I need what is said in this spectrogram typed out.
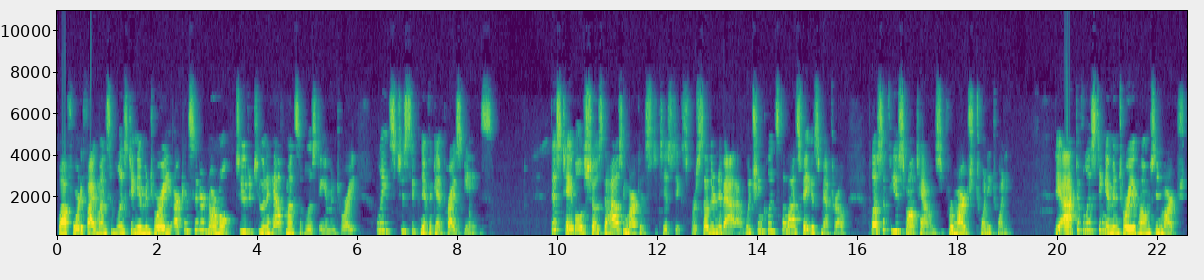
While four to five months of listing inventory are considered normal, two to two and a half months of listing inventory leads to significant price gains. This table shows the housing market statistics for southern Nevada, which includes the Las Vegas metro, plus a few small towns for March 2020. The active listing inventory of homes in March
